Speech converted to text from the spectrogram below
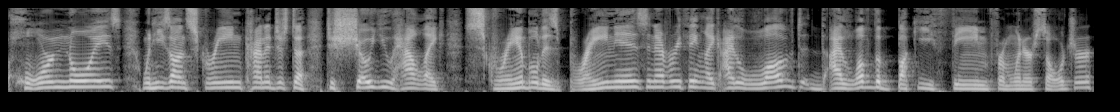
horn noise when he's on screen kind of just to to show you how like scrambled his brain is and everything. Like I loved I love the Bucky theme from Winter Soldier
